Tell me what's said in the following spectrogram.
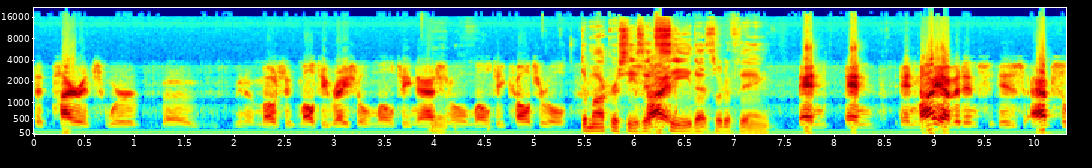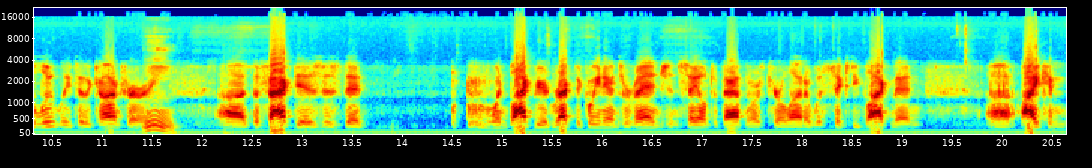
that pirates were. Uh, you know, multi multiracial, multinational, multicultural democracies at sea, that sort of thing. And and and my evidence is absolutely to the contrary. Mm. Uh, the fact is, is that when Blackbeard wrecked the Queen Anne's Revenge and sailed to Bath, North Carolina with 60 black men, uh, I can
